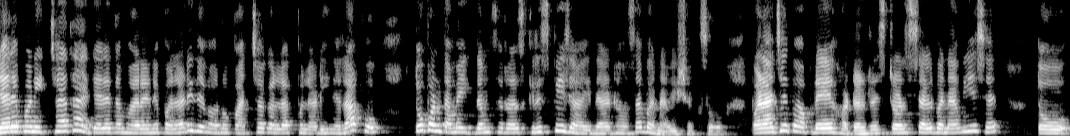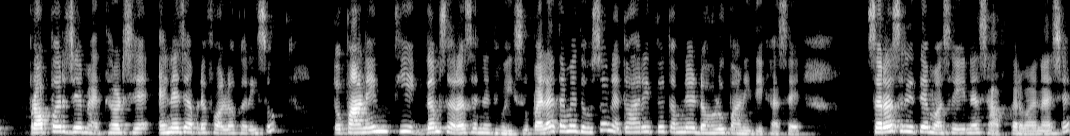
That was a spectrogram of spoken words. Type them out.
જ્યારે પણ ઈચ્છા થાય ત્યારે તમારે એને પલાળી દેવાનું, પાંચ છ કલાક પલાળીને રાખો, તો પણ તમે એકદમ સરસ ક્રિસ્પી જાળીદાર ઢોસા બનાવી શકશો. પણ આજે તો આપણે હોટલ રેસ્ટોરન્ટ સ્ટાઇલ બનાવીએ છીએ તો પ્રોપર જે મેથડ છે એને જ આપણે ફોલો કરીશું. તો પાણીથી એકદમ સરસ એને ધોઈશું. પહેલાં તમે ધોશો ને તો આ રીતનું તમને ડહોળું પાણી દેખાશે. સરસ રીતે મસળીને સાફ કરવાના છે.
